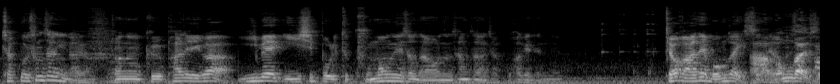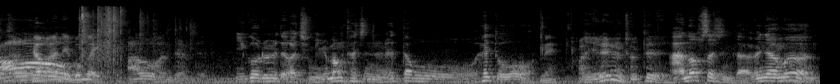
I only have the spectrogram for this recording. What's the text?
자꾸 상상이 가요. 저는 그 파리가 220V 구멍에서 나오는 상상을 자꾸 하게 됐네요. 벽 안에 뭔가 있어요. 아, 뭔가 있어. 아. 벽 안에 뭔가 있어. 아우 안 돼 안 돼 이거를 내가 지금 일망타진을 했다고 해도 네. 아 얘네는 절대 안 없어진다. 왜냐면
